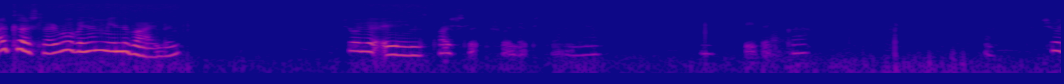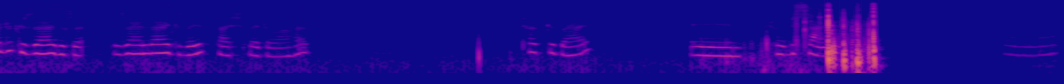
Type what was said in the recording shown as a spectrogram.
arkadaşlar bu benim yeni Barbie'm. Şöyle e, saçlı şöyle bir saniye. Bir dakika. Şöyle güzel güzel güzeller güzeli saçları var. Çok güzel. Ee, şöyle bir saniye. Şöyle.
